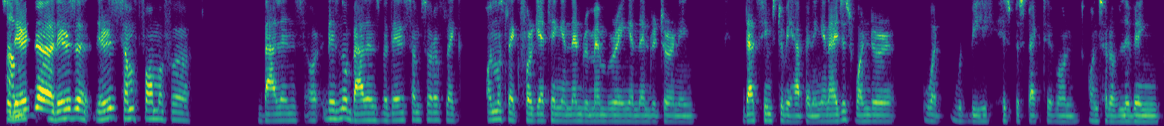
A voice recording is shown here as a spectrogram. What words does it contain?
So um, there is a there is a there is some form of a balance, or there's no balance, but there is some sort of like almost like forgetting and then remembering and then returning. That seems to be happening, and I just wonder what would be his perspective on on sort of living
